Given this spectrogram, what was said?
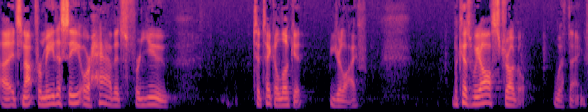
Uh, it's not for me to see or have, it's for you to take a look at your life. Because we all struggle with things.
